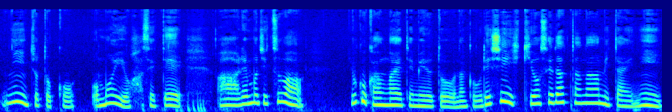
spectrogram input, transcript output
にちょっとこう思いを馳せてあああれも実はよく考えてみるとなんか嬉しい引き寄せだったなみたいに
